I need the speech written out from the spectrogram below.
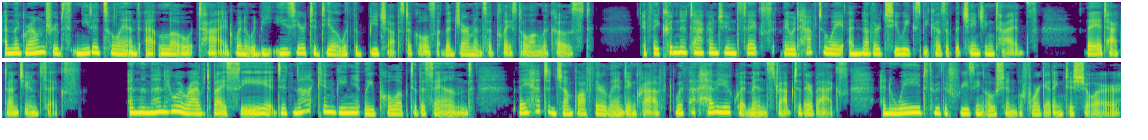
And the ground troops needed to land at low tide when it would be easier to deal with the beach obstacles that the Germans had placed along the coast. If they couldn't attack on June 6, they would have to wait another two weeks because of the changing tides. They attacked on June 6th and the men who arrived by sea did not conveniently pull up to the sand. They had to jump off their landing craft with heavy equipment strapped to their backs and wade through the freezing ocean before getting to shore,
